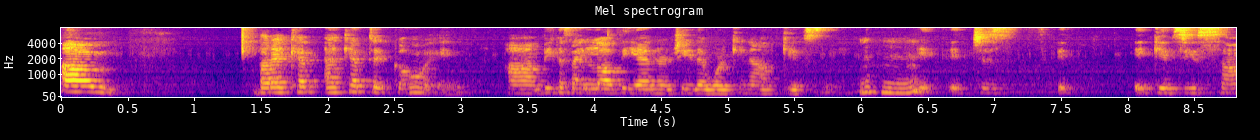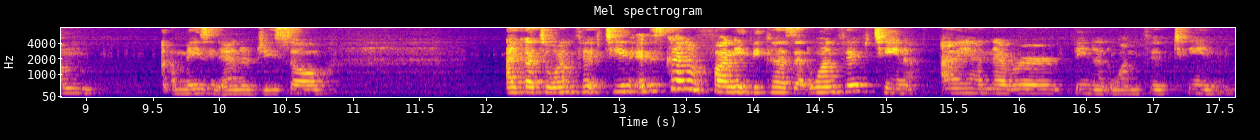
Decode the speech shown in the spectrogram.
um, but I kept I kept it going um, because I love the energy that working out gives me. hmm It, it just it, it gives you some amazing energy. So I got to 115, and it's kind of funny because at 115 I had never been at 115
